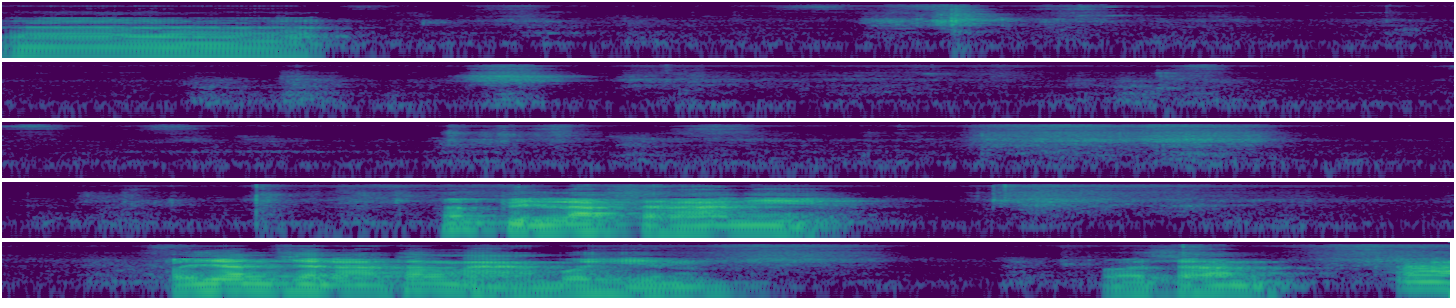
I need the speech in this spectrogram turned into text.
เอ่อ มันเป็นลักษณะนี้พยัญชนะทั้งหน้าบ่เห็นว่าซั่นค่ะ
